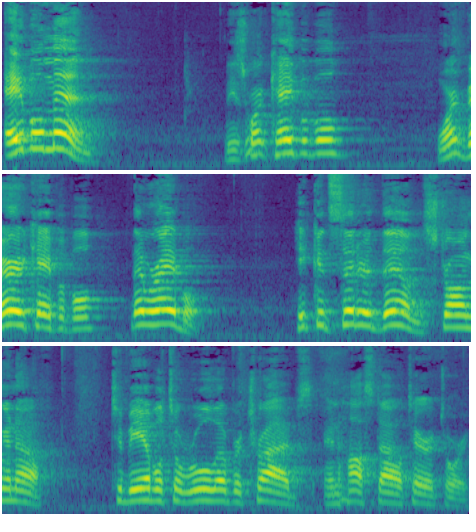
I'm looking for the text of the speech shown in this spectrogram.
able men, these weren't capable, weren't very capable, they were able. He considered them strong enough to be able to rule over tribes in hostile territory.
